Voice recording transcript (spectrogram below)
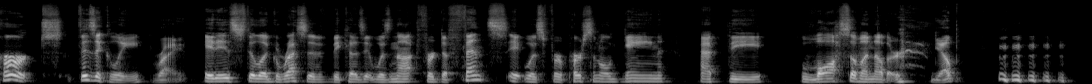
hurt physically. right. It is still aggressive because it was not for defense; it was for personal gain at the loss of another. Yep.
